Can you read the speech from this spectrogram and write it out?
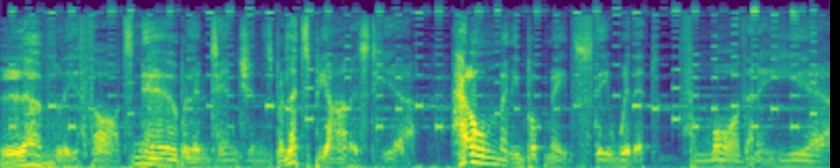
Lovely thoughts, noble intentions, but let's be honest here. How many bookmates stay with it for more than a year?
